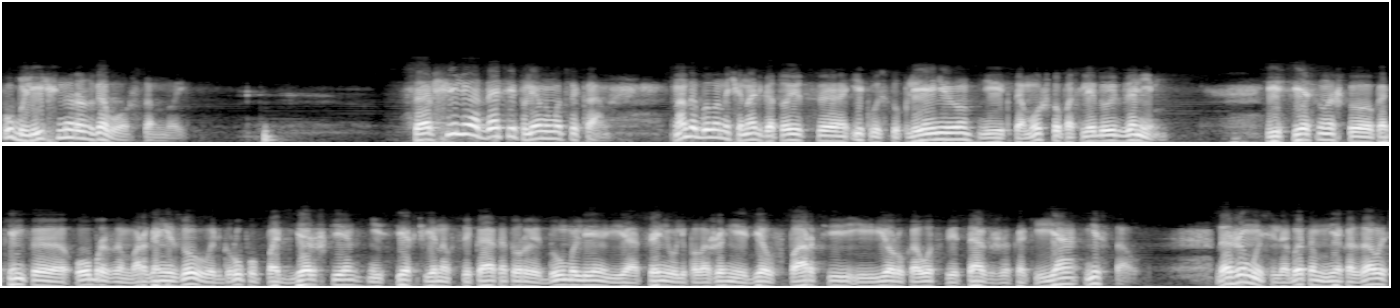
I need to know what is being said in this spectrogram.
публичный разговор со мной. Сообщили о дате пленума ЦК. Надо было начинать готовиться и к выступлению, и к тому, что последует за ним. Естественно, что каким-то образом организовывать группу поддержки из тех членов ЦК, которые думали и оценивали положение дел в партии и ее руководстве так же, как и я, не стал. Даже мысль об этом мне казалась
